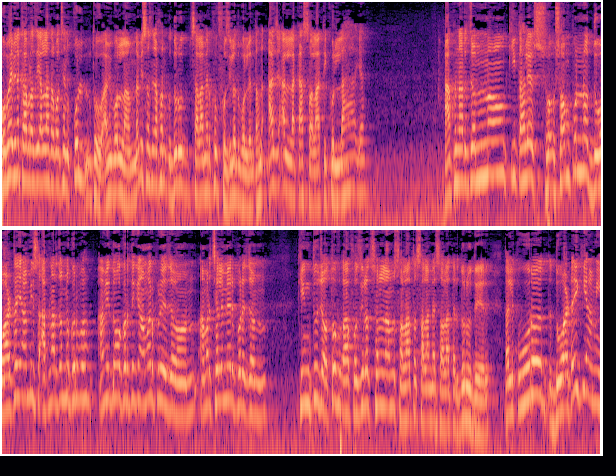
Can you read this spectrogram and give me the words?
ওবাইবিন কাবরাজি আল্লাহ বলছেন কুল তো আমি বললাম, নবী যখন দুরুদ সালামের খুব ফজিলত বললেন, তখন আজ আল্লাহ কা সলাতি কুল্লাহ? আপনার জন্য কি তাহলে সম্পূর্ণ দোয়াটাই আমি আপনার জন্য করব? আমি দোয়া করতে কি আমার প্রয়োজন, আমার ছেলে মেয়ের প্রয়োজন। কিন্তু যত ফজিলত শুনলাম, সলাত সালামের সলাতের দুরুদের, তাহলে পুরো দোয়াটাই কি আমি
